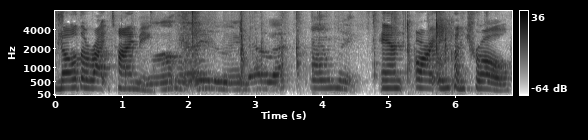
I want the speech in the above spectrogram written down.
know the right timing and are in control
